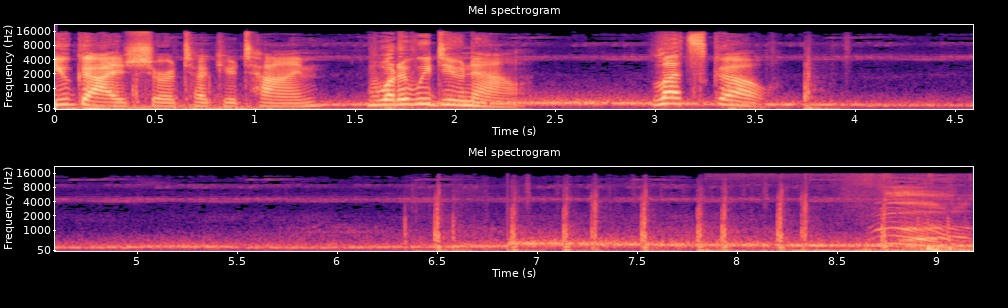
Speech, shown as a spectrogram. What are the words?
You guys sure took your time. What do we do now? Let's go. You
